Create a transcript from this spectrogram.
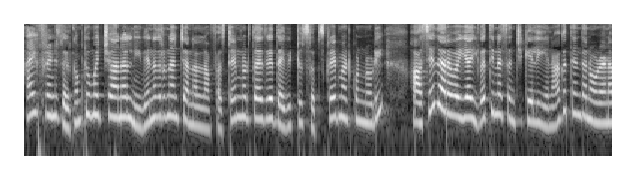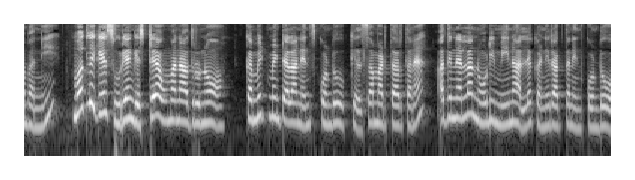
Hi friends welcome to my channel ನೀವೇನಾದರೂ ನನ್ನ ಚಾನಲ್ನ ಫಸ್ಟ್ ಟೈಮ್ ನೋಡ್ತಾ ಇದ್ರೆ ದಯವಿಟ್ಟು ಸಬ್ಸ್ಕ್ರೈಬ್ ಮಾಡ್ಕೊಂಡು ನೋಡಿ. ಆಸೆ ಧಾರಾವಾಹಿಯ ಇವತ್ತಿನ ಸಂಚಿಕೆಯಲ್ಲಿ ಏನಾಗುತ್ತೆ ಅಂತ ನೋಡೋಣ ಬನ್ನಿ. ಮೊದಲಿಗೆ ಸೂರ್ಯಂಗೆ ಎಷ್ಟೇ ಅವಮಾನ ಆದ್ರೂ ಕಮಿಟ್ಮೆಂಟ್ ಎಲ್ಲ ನೆನೆಸ್ಕೊಂಡು ಕೆಲಸ ಮಾಡ್ತಾ ಇರ್ತಾನೆ. ಅದನ್ನೆಲ್ಲ ನೋಡಿ ಮೀನಾ ಅಲ್ಲೇ ಕಣ್ಣೀರಾಗ್ತಾ ನಿಂತ್ಕೊಂಡು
